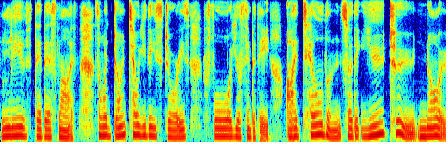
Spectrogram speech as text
live their best life. So I don't tell you these stories for your sympathy. I tell them so that you too know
